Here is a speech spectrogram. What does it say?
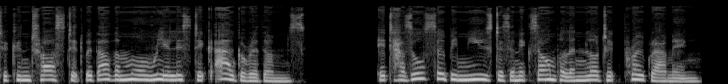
to contrast it with other more realistic algorithms. It has also been used as an example in logic programming.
